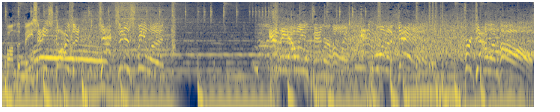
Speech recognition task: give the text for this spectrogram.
up on the base, and he scores it. Jackson is feeling it. And the alley-oop hammer home. And one again for Dallin Hall.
